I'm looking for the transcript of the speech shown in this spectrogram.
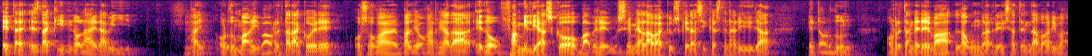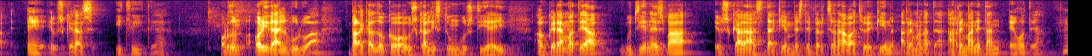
eta ez daki nola erabili. Bai? Orduan bari, ba, horretarako ere oso ba, baliogarria da, edo familia asko ba, bere seme alabak euskeraz ikasten ari dira, eta ordun horretan ere ba, lagungarria izaten da, ba, hori ba, e, euskeraz hitz egitea. Orduan hori da helburua Barakaldoko euskal hiztun guztiei aukera ematea gutxienez ba, euskaraz dakien beste pertsona batzuekin harremanetan egotea.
